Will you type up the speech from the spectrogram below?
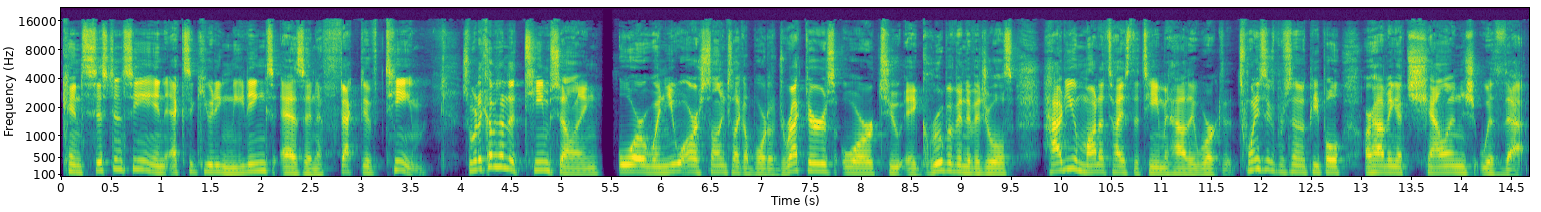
consistency in executing meetings as an effective team. So, when it comes down to team selling, or when you are selling to like a board of directors or to a group of individuals, how do you monetize the team and how they work? 26% of people are having a challenge with that.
